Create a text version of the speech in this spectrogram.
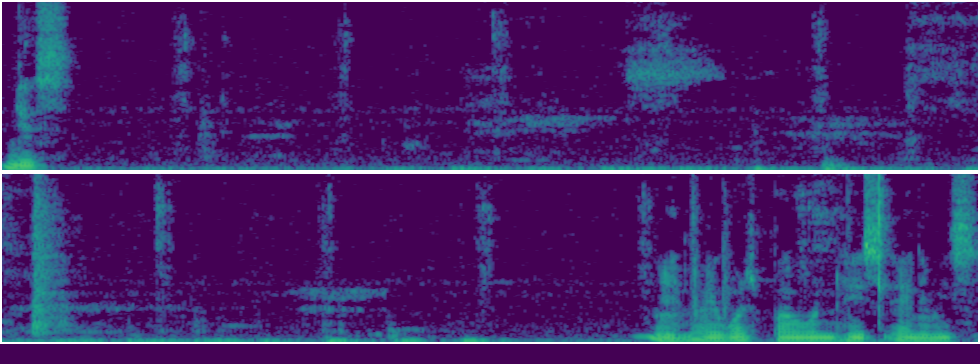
Yes. And I was pound his enemies.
